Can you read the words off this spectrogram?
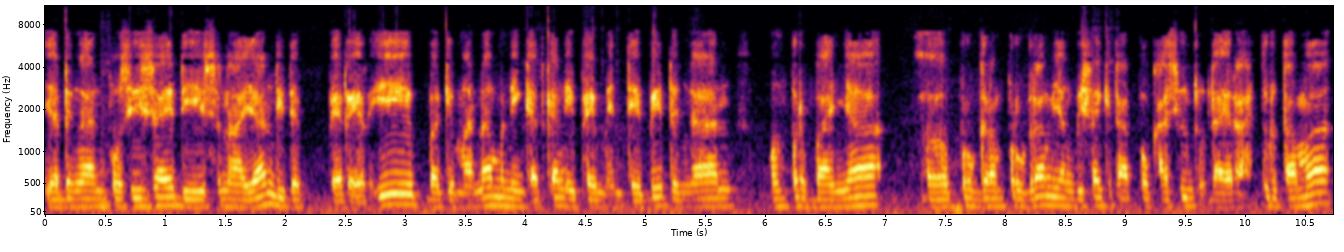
Ya dengan posisi saya di Senayan di DPR RI bagaimana meningkatkan IPM NTB dengan memperbanyak program-program yang bisa kita advokasi untuk daerah, terutama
